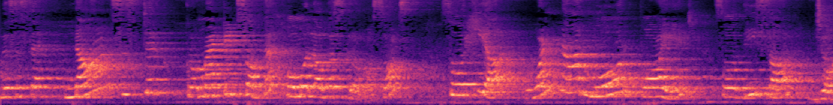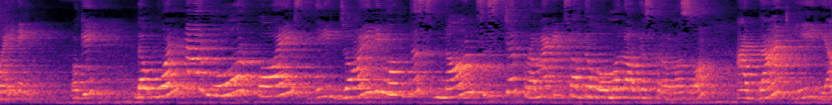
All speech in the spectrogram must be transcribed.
this is the non-sister chromatids of the homologous chromosomes. So here, one or more point, so these are joining, okay? the one or more points the joining of this non-sister chromatids of the homologous chromosome at that area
